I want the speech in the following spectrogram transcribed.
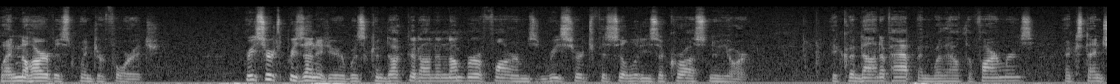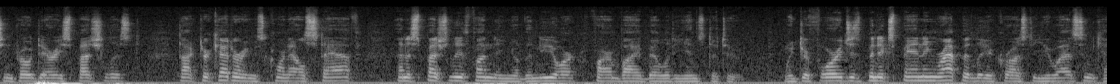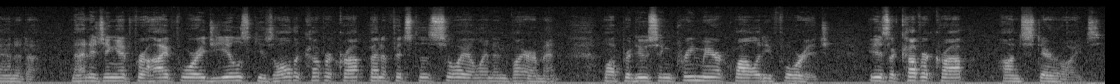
When to harvest winter forage. Research presented here was conducted on a number of farms and research facilities across New York. It could not have happened without the farmers, Extension Pro Dairy Specialist, Dr. Ketterings' Cornell staff, and especially the funding of the New York Farm Viability Institute. Winter forage has been expanding rapidly across the U.S. and Canada. Managing it for high forage yields gives all the cover crop benefits to the soil and environment while producing premier quality forage. It is a cover crop on steroids.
